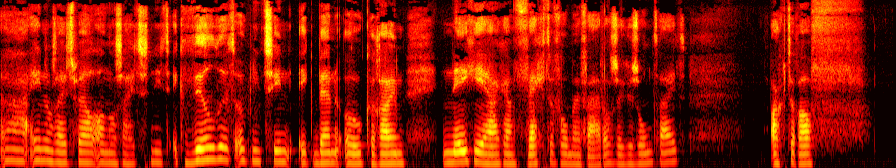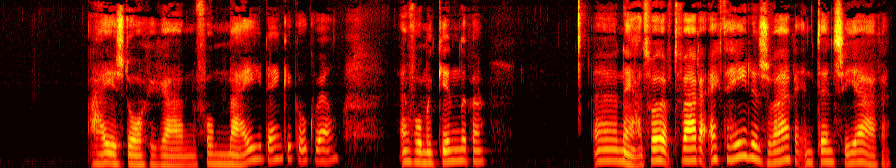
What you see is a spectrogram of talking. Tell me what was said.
Uh, enerzijds wel, anderzijds niet. Ik wilde het ook niet zien. Ik ben ook ruim negen jaar gaan vechten voor mijn vader zijn gezondheid. Achteraf, hij is doorgegaan voor mij, denk ik ook wel. En voor mijn kinderen. Uh, nou ja, het, het, waren echt hele zware, intense jaren.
